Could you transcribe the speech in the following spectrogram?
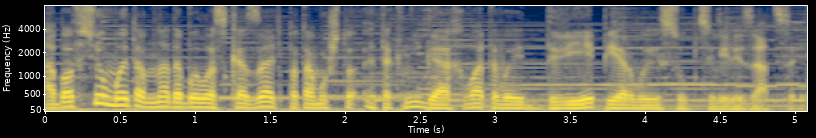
Обо всем этом надо было сказать, потому что эта книга охватывает две первые субцивилизации.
